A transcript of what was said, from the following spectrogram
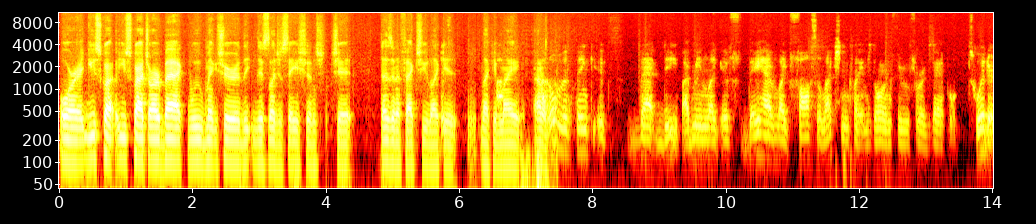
or you scratch you scratch our back, we'll make sure that this legislation sh- shit doesn't affect you like it like it might. I I don't don't even think it's that deep. I mean, like if they have like false election claims going through, for example, Twitter,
